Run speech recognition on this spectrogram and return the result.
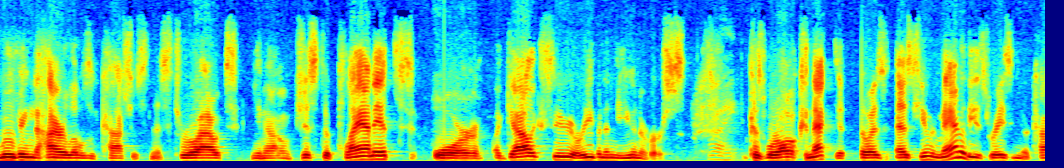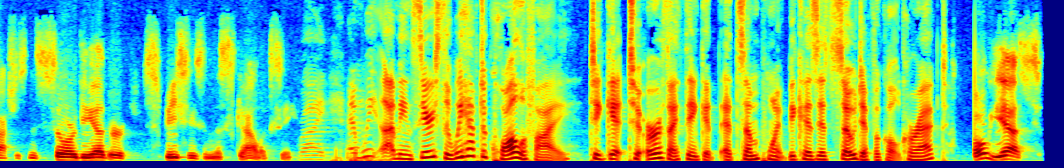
moving to higher levels of consciousness throughout, you know, just a planet or a galaxy or even in the universe. Right. Because we're all connected. So as, as humanity is raising their consciousness, so are the other species in this galaxy. Right. And we, I mean, seriously, we have to qualify to get to Earth, I think, at, at some point because it's so difficult, correct? Oh, yes.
